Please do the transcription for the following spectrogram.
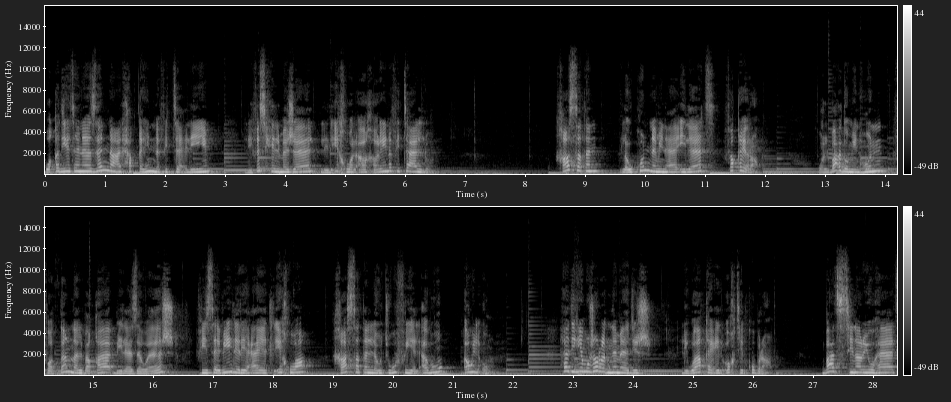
وقد يتنازلن عن حقهن في التعليم لفسح المجال للإخوة الآخرين في التعلم. خاصة لو كن من عائلات فقيرة. والبعض منهن فضلن البقاء بلا زواج في سبيل رعاية الإخوة خاصة لو توفي الأب أو الأم. هذه مجرد نماذج لواقع الأخت الكبرى. بعض السيناريوهات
